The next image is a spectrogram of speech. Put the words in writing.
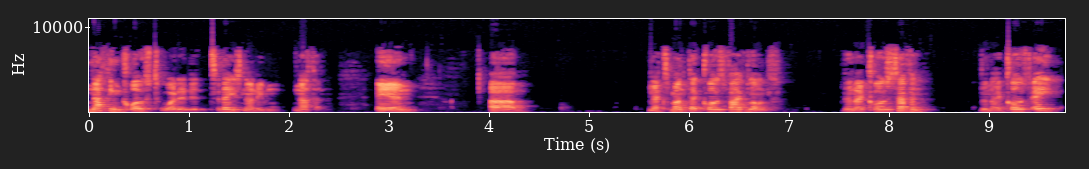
nothing close to what it is. Today's not even nothing. And uh, next month I closed five loans. Then I closed seven. Then I closed eight.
